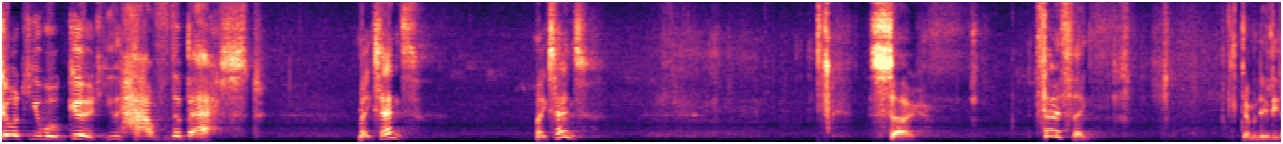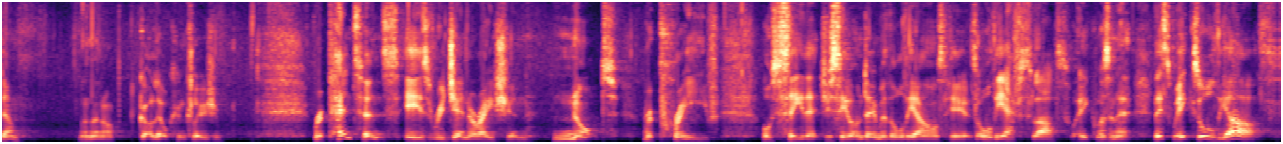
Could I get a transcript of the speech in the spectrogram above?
God, you are good. You have the best. Make sense? Make sense? So, third thing. Then we're nearly done. And then I've got a little conclusion. Repentance is regeneration, not reprieve. Well, see that? Do you see what I'm doing with all the R's here? It's all the F's last week, wasn't it? This week's all the R's.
